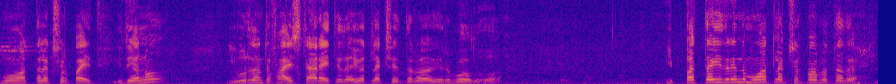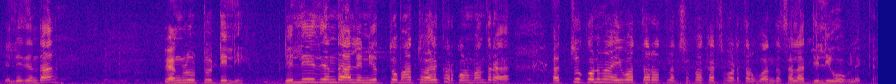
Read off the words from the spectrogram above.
ಮೂವತ್ತು ಲಕ್ಷ ರೂಪಾಯಿ ಐತಿ. ಇದೇನು ಇವ್ರದಂತೂ ಫೈವ್ ಸ್ಟಾರ್ ಐತಿ. ಐವತ್ತು ಲಕ್ಷ ಇದ್ದರೂ ಇರ್ಬೋದು. ಇಪ್ಪತ್ತೈದರಿಂದ ಮೂವತ್ತು ಲಕ್ಷ ರೂಪಾಯಿ ಬರ್ತದೆ. ಎಲ್ಲಿದಿಂದ? ಬೆಂಗಳೂರು ಟು ಡೆಲ್ಲಿ. ಡೆಲ್ಲಿದಿಂದ ಅಲ್ಲಿ ನಿಂತು ಮತ್ತು ಹೊಳೆ ಕರ್ಕೊಂಡು ಬಂದ್ರೆ ಹೆಚ್ಚು ಕಡಿಮೆ ಐವತ್ತು, ಅರವತ್ತು ಲಕ್ಷ ರೂಪಾಯಿ ಖರ್ಚು ಮಾಡ್ತಾರೆ ಒಂದು ಸಲ ದಿಲ್ಲಿಗೆ ಹೋಗ್ಲಿಕ್ಕೆ.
